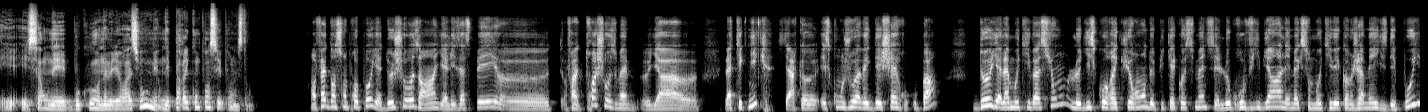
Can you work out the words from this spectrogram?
Euh, et, et, ça, on est beaucoup en amélioration, mais on n'est pas récompensé pour l'instant. En fait, dans son propos, il y a deux choses. Hein. Il y a les aspects, euh, enfin trois choses même. Il y a euh, la technique, c'est-à-dire que est-ce qu'on joue avec des chèvres ou pas? Deux, il y a la motivation. Le discours récurrent depuis quelques semaines, c'est le groupe vit bien, les mecs sont motivés comme jamais, ils se dépouillent.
